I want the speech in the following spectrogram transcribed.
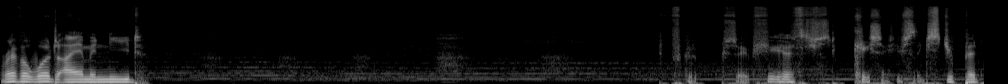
Riverwood, I am in need. Save just in case I do something stupid.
